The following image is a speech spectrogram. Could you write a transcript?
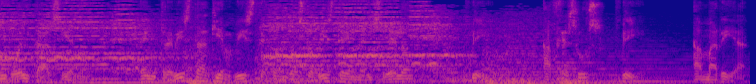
y vuelta al cielo. Entrevista a quien viste cuando estuviste en el cielo. Vi. A Jesús, vi. A María.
